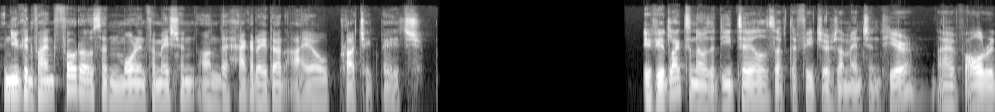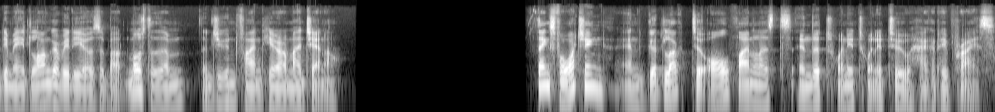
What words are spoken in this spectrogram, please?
and you can find photos and more information on the hackaday.io project page. If you'd like to know the details of the features I mentioned here, I've already made longer videos about most of them that you can find here on my channel. Thanks for watching, and good luck to all finalists in the 2022 Hackaday Prize.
